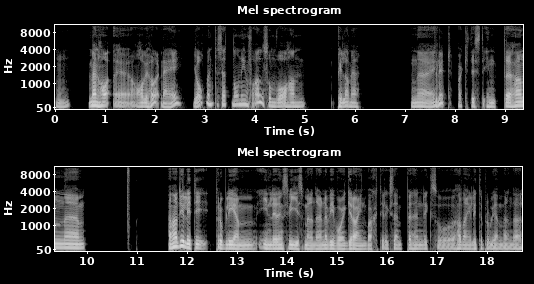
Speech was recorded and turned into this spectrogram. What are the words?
Mm. Men ha, eh, har vi hört? Nej, jag har inte sett någon info alls om vad han pillar med Nej. Faktiskt inte. Han, eh, han hade ju lite problem inledningsvis med den där. När vi var i Greinbach till exempel, Henrik, så hade han ju lite problem med den där.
